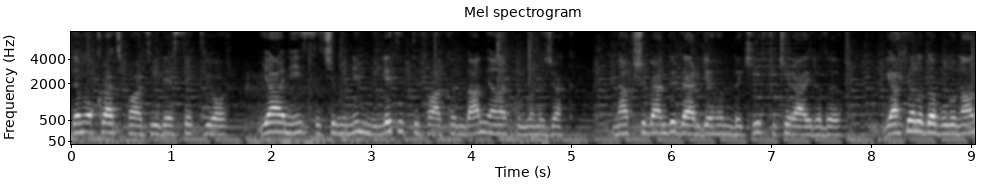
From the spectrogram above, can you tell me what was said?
Demokrat Parti'yi destekliyor. Yani seçimini Millet İttifakı'ndan yana kullanacak. Nakşibendi dergahındaki fikir ayrılığı. Yahyalı'da bulunan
